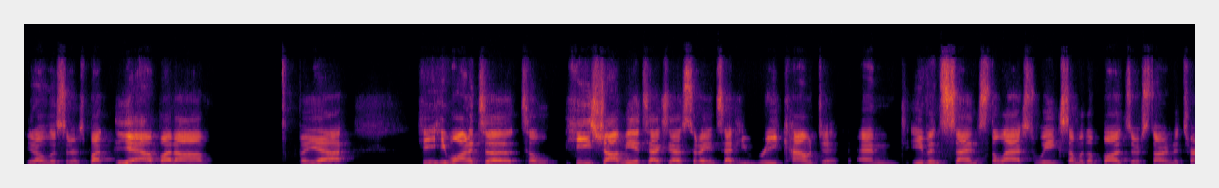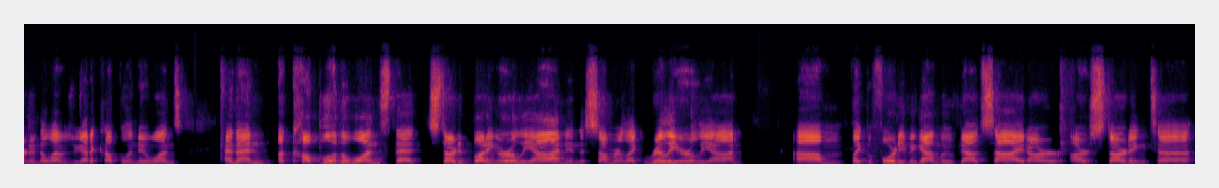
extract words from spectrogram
you know listeners. But yeah, but um, but yeah, he he wanted to to he shot me a text yesterday and said he recounted and even since the last week some of the buds are starting to turn into lemons we got a couple of new ones and then a couple of the ones that started budding early on in the summer like really early on um like before it even got moved outside are are starting to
